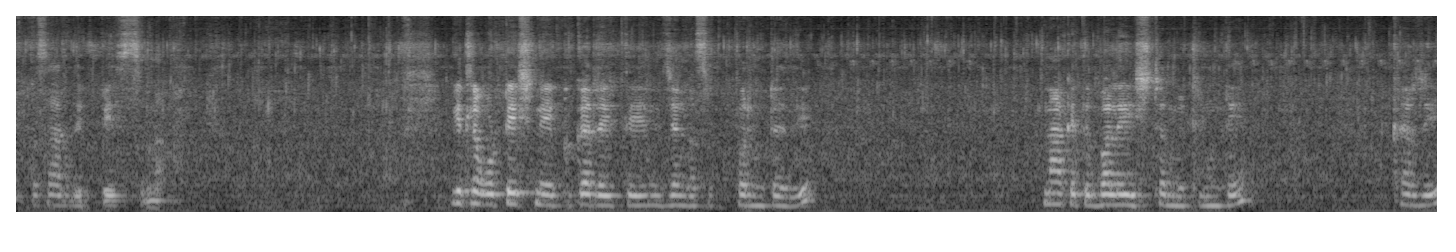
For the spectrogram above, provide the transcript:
ఒక్కసారి తిప్పేస్తున్నా ఇట్లా కొట్టేసిన ఎగ్ కర్రీ అయితే నిజంగా సూపర్ ఉంటుంది. నాకైతే భలే ఇష్టం ఇట్లుంటే కర్రీ.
